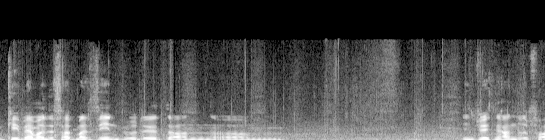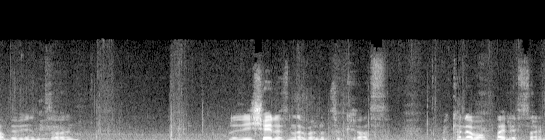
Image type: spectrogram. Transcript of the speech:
Okay, wenn man das halt mal sehen würde, dann ähm, ich vielleicht eine andere Farbe wählen sollen. Oder die Shader sind einfach nur zu krass. Kann aber auch beides sein.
